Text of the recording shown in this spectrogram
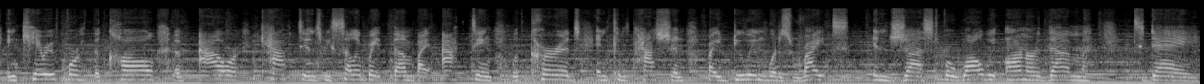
and carry forth the call of our captains. We celebrate them by acting with courage and compassion, by doing what is right and just. For while we honor them today,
